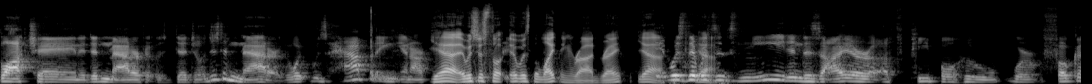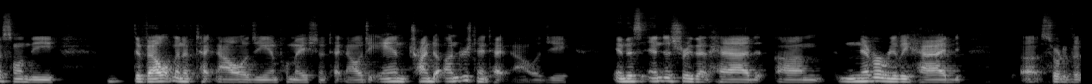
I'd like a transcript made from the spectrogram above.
blockchain. It didn't matter if it was digital. It just didn't matter. What was happening in our yeah, it was just the, it was the lightning rod, right? Yeah, it was there yeah. was this need and desire of people who were focused on the development of technology, implementation of technology, and trying to understand technology in this industry that had um, never really had uh, sort of a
